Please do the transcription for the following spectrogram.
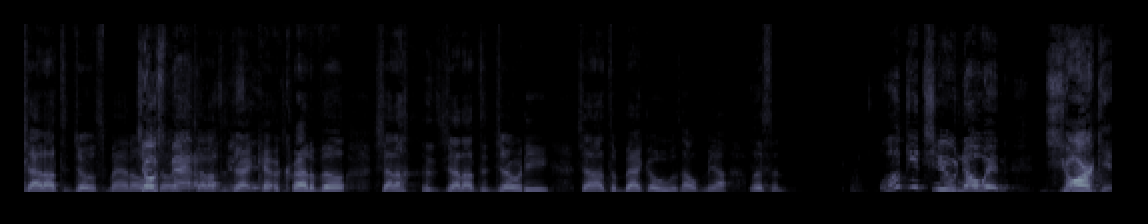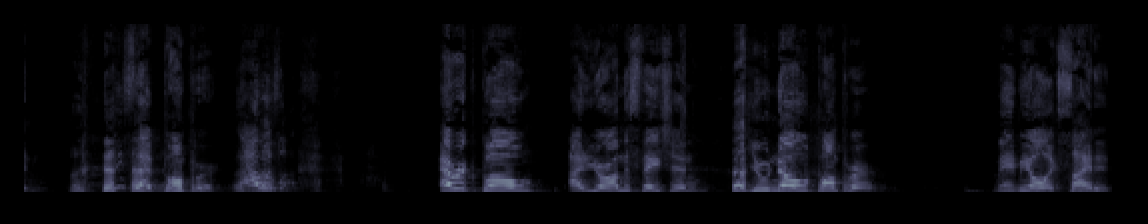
Shout out to Joe Spano. Joe Shout- Spano, Shout out to Jack say- Cradaville. Shout out, shout out to Jody. Shout out to Becca who was helping me out. Listen, Look at you knowing jargon. He said bumper. I was Eric Bow. I, you're on the station. You know bumper. Made me all excited.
